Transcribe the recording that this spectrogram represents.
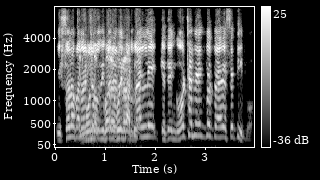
y solo para nuestro auditorio recordarle que tengo otra anécdota de ese tipo.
